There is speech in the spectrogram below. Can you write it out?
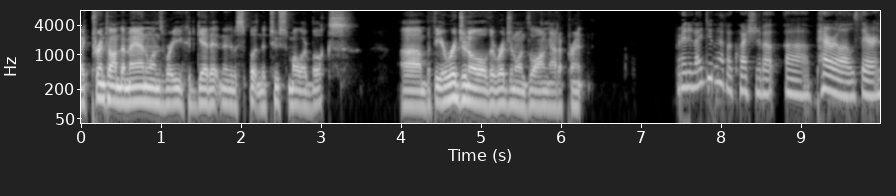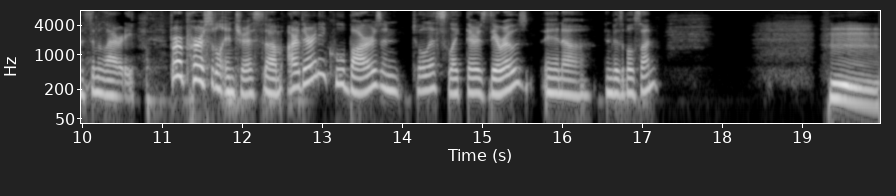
like print on demand ones where you could get it and it was split into two smaller books. Um, but the original, the original one's long out of print. Brandon, I do have a question about uh, parallels there and similarity. For a personal interest, um, are there any cool bars in Ptolus like there's zeros in uh, Invisible Sun? Hmm.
